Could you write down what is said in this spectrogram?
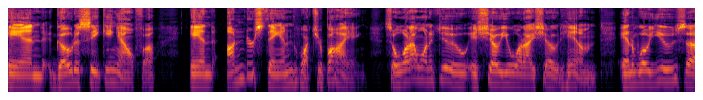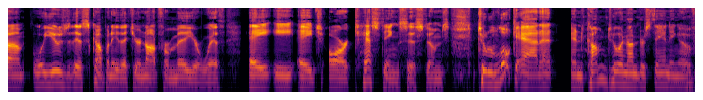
and go to Seeking Alpha and understand what you're buying. So what I want to do is show you what I showed him, and we'll use uh, we'll use this company that you're not familiar with, AEHR Testing Systems, to look at it and come to an understanding of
